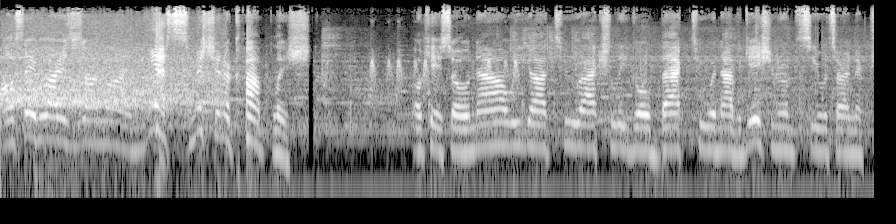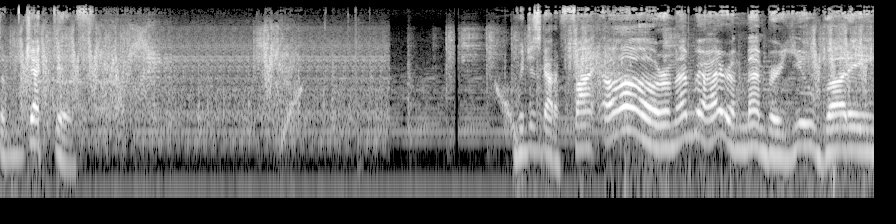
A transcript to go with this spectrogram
All stabilizers online. Yes! Mission accomplished! Okay, so now we got to actually go back to a navigation room to see what's our next objective. We just gotta find- Oh, remember? I remember you, buddy.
